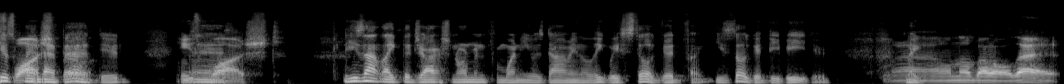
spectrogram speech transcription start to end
he was washed, that bro. dude. He's Eh. washed. He's not like the Josh Norman from when he was dominating the league, but he's still a good, he's still a good DB, dude. Like- I don't know about all that.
